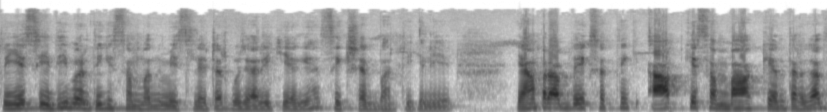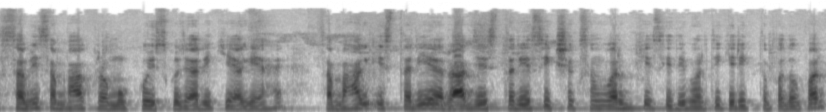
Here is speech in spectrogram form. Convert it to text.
तो ये सीधी भर्ती के संबंध में इस लेटर को जारी किया गया है शिक्षक भर्ती के लिए। यहाँ पर आप देख सकते हैं कि आपके संभाग के अंतर्गत सभी संभाग प्रमुख को इसको जारी किया गया है। संभाग स्तरीय, राज्य स्तरीय शिक्षक संवर्ग की सीधी भर्ती के रिक्त पदों पर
